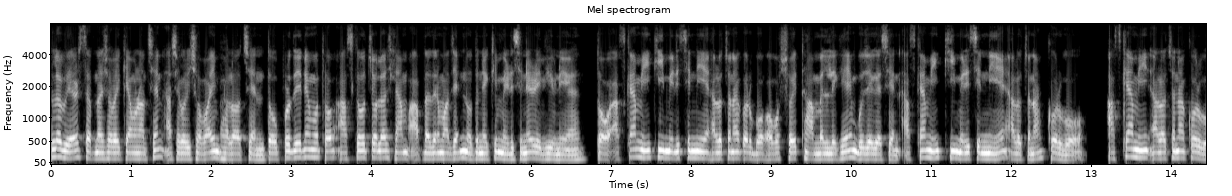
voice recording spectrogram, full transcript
হ্যালো বিয়ার্স আপনারা সবাই কেমন আছেন? আশা করি সবাই ভালো আছেন। তো প্রতিদিনের মতো আজকেও চলে আসলাম আপনাদের মাঝে নতুন একটি মেডিসিনের রিভিউ নিয়ে। তো আজকে আমি কি মেডিসিন নিয়ে আলোচনা করব? অবশ্যই থামেল দেখে বুঝে গেছেন। আজকে আমি কি মেডিসিন নিয়ে আলোচনা করব? আজকে আমি আলোচনা করব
